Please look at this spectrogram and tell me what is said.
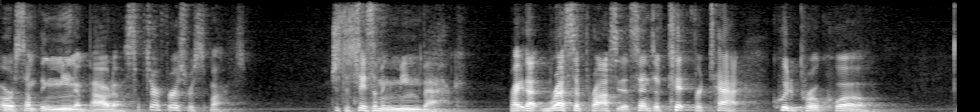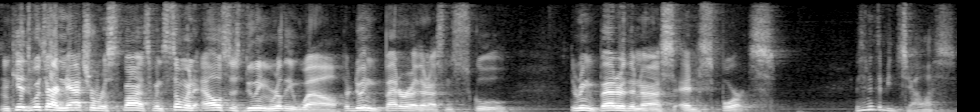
or something mean about us? What's our first response? Just to say something mean back, right? That reciprocity, that sense of tit for tat, quid pro quo. And kids, what's our natural response when someone else is doing really well? They're doing better than us in school, they're doing better than us in sports. Isn't it to be jealous?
